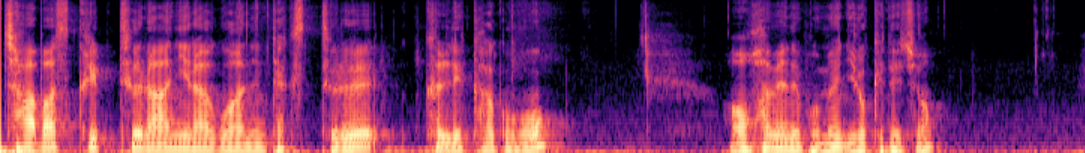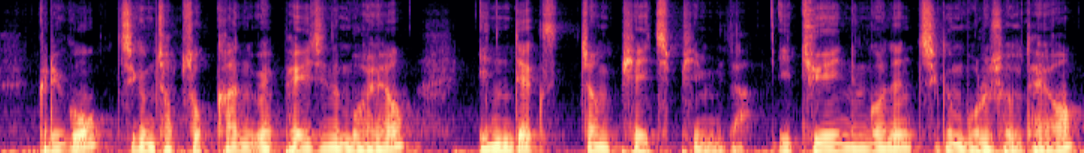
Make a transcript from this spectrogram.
JavaScript란이라고 하는 텍스트를 클릭하고 어, 화면에 보면 이렇게 되죠. 그리고 지금 접속한 웹페이지는 뭐예요? index.php입니다. 이 뒤에 있는 거는 지금 모르셔도 돼요.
